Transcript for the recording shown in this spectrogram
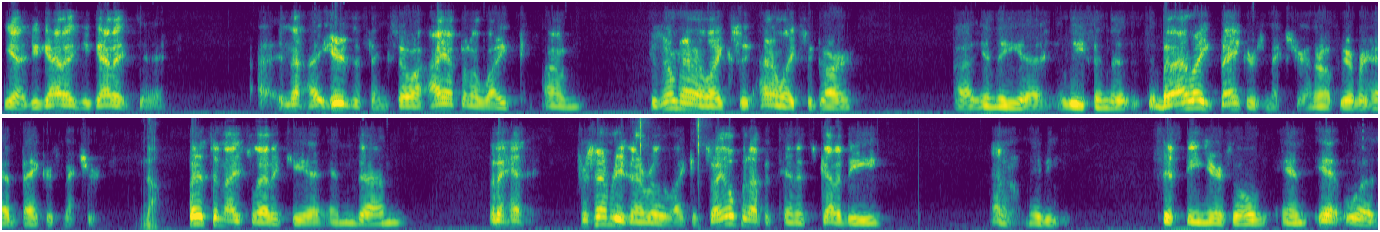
yeah, you got it. You got it. Uh, uh, here's the thing. So I happen to like, because um, I don't like I don't like cigar uh, in the uh, leaf in the, but I like Banker's mixture. I don't know if you ever had Banker's mixture. No, but it's a nice Latakia, and um, but I had for some reason I really like it. So I open up a tin. It's got to be I don't know, maybe 15 years old, and it was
